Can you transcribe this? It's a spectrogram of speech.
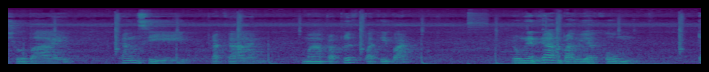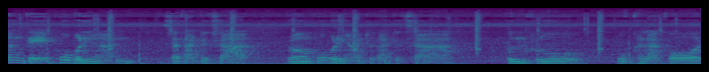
โชบาย ทั้ง 4 ประการ มาประพฤติปฏิบัติ โรงเรียนก้างปลาวิยาคม ตั้งแต่ผู้บริหารสถานศึกษา รองผู้บริหารสถานศึกษา คุณครู บุคลากร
